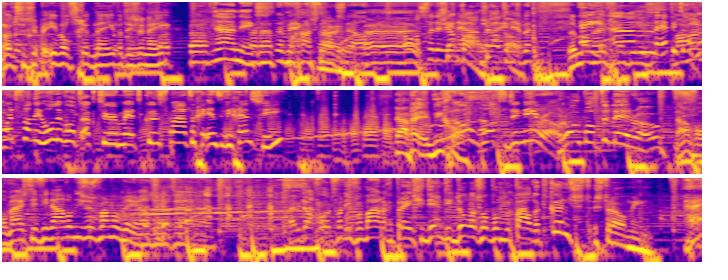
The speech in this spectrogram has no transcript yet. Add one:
Wat is er? Iemand schudt nee, wat is er nee? Ja, niks. Dat We merk gaan je straks wel. Eh, Als we er weer Chantal, Chantal. hebben. De man Hey, heeft geen ehm, die- heb je het al gehoord van die Hollywood-acteur met kunstmatige intelligentie? Ja. Nee, wie. Robot De Niro. Robot De Niro. Nou, volgens mij is de finale niet zo spannend meer. Als het, eh, Heb je dan gehoord van die voormalige president die dol is op een bepaalde kunststroming? Hè?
